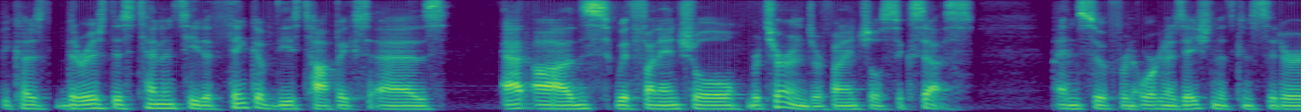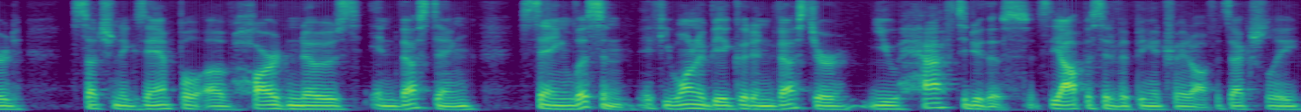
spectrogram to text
because there is this tendency to think of these topics as at odds with financial returns or financial success. And so, for an organization that's considered such an example of hard nosed investing, saying, listen, if you want to be a good investor, you have to do this. It's the opposite of it being a trade off. It's actually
